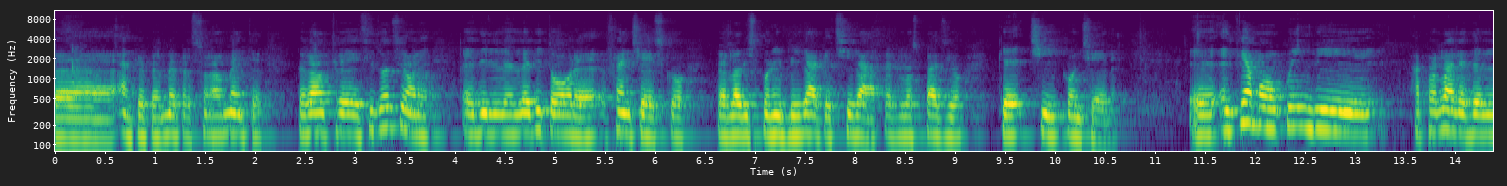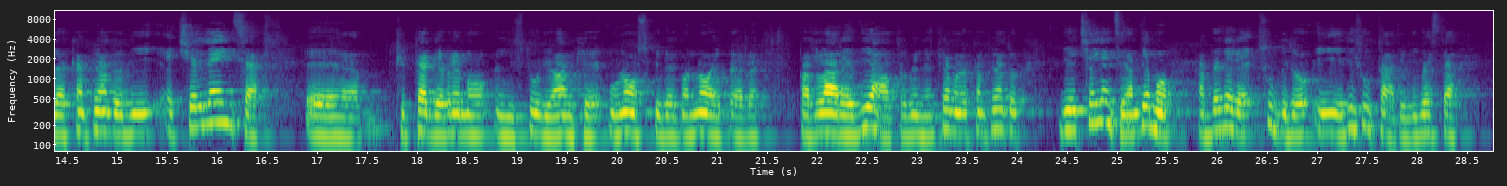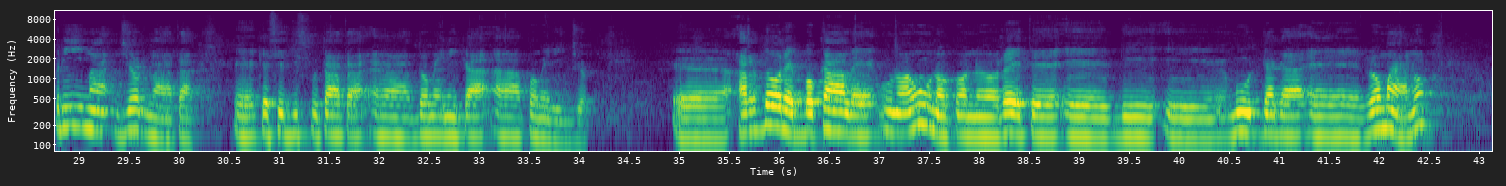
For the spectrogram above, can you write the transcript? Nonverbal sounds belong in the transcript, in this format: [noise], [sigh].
anche per me personalmente per altre situazioni ed l'editore Francesco per la disponibilità che ci dà, per lo spazio che ci concede. Eh, entriamo quindi a parlare del campionato di eccellenza. Eh, più tardi avremo in studio anche un ospite con noi per parlare di altro, quindi entriamo nel campionato di eccellenza e andiamo a vedere subito i risultati di questa prima giornata eh, che si è disputata eh, domenica pomeriggio. Eh, ardore Bocale 1 a 1 con rete eh, di eh, Murdaga e Romano,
